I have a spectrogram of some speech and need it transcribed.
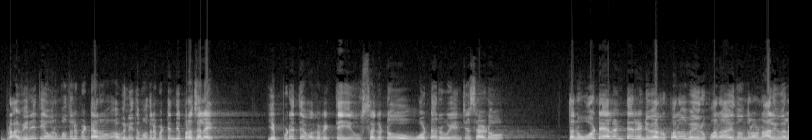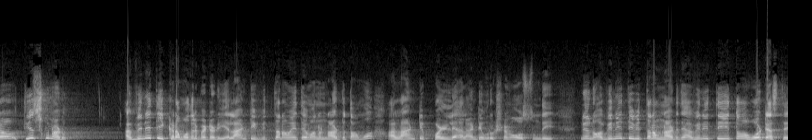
ఇప్పుడు అవినీతి ఎవరు మొదలుపెట్టారు? అవినీతి మొదలుపెట్టింది ప్రజలే. ఎప్పుడైతే ఒక వ్యక్తి సగటు ఓటరు ఏం చేశాడు? తను ఓటేయాలంటే రెండు వేల రూపాయలు వెయ్యి రూపాయలు ఐదు వందలు నాలుగు వేలు తీసుకున్నాడు. అవినీతి ఇక్కడ మొదలుపెట్టాడు. ఎలాంటి విత్తనం అయితే మనం నాటుతామో అలాంటి పళ్ళే అలాంటి వృక్షమే వస్తుంది. నేను అవినీతి విత్తనం నాటితే అవినీతితో ఓటేస్తే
